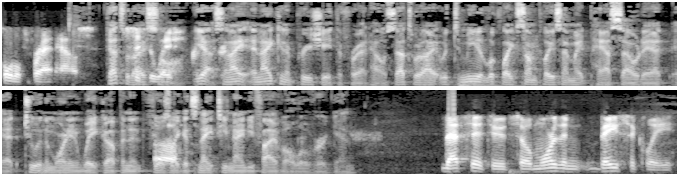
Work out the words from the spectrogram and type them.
total frat house." That's what situation. I saw. Yes, and I and I can appreciate the frat house. That's what I. To me, it looked like some place I might pass out at at two in the morning and wake up, and it feels Oh. like it's 1995 all over again. That's it, dude. So more than basically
